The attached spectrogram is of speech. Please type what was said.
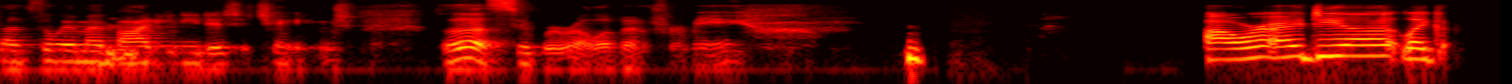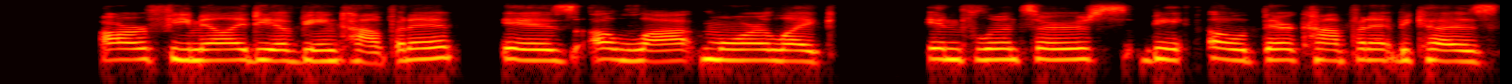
that's the way my body needed to change. So that's super relevant for me. Our idea, like our female idea of being confident, is a lot more like influencers being, oh, they're confident because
